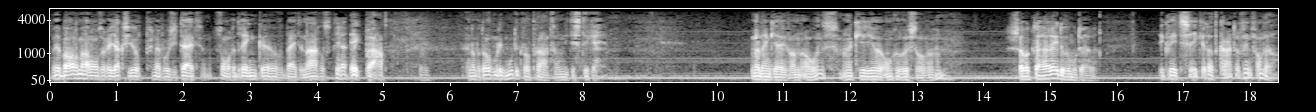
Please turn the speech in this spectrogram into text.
We hebben allemaal onze reactie op nervositeit. Sommigen drinken of bijten nagels. Ja. Ik praat. En op het ogenblik moet ik wel praten om niet te stikken. Wat denk jij van Owens? Maak je je ongerust over hem? Zou ik daar een reden voor moeten hebben? Ik weet zeker dat Carter vindt van wel.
